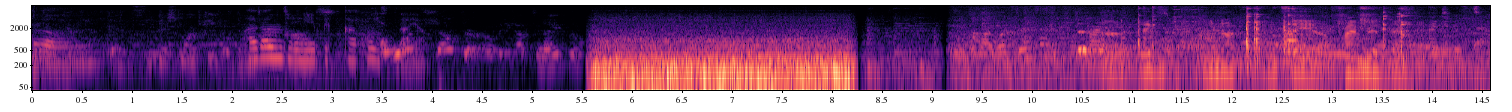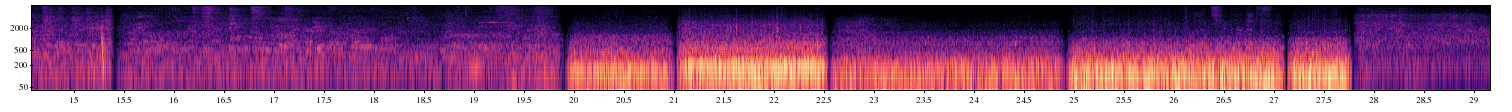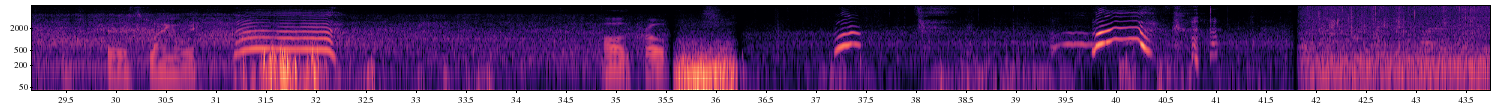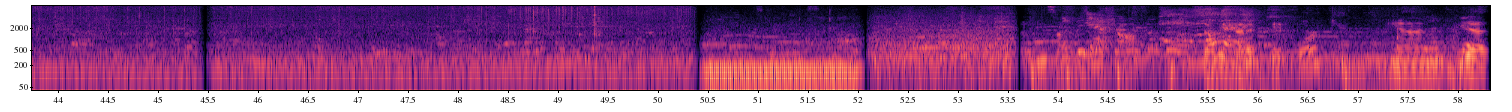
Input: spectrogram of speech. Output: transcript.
헬로. 화산송이 팩하고 있어요. Prime rib Benedict. Hair is flying away. Ah! Oh, the crow. In the shop, so we had it paid for, and yet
